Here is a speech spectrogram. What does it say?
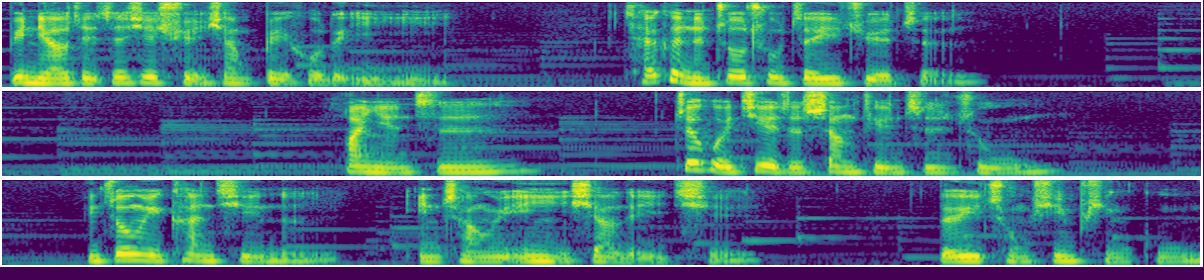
并了解这些选项背后的意义，才可能做出这一抉择。换言之，这回借着上天之助，你终于看清了隐藏于阴影下的一切，得以重新评估。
